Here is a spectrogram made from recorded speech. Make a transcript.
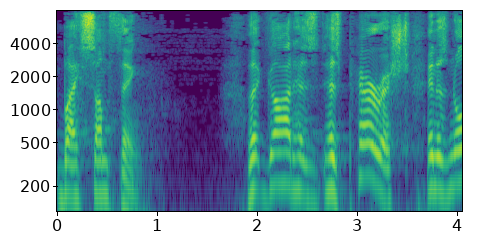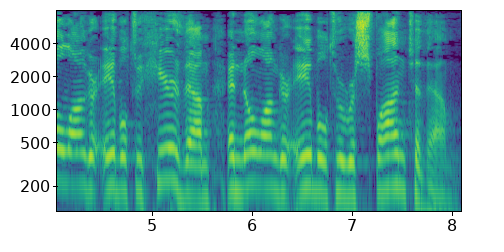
by something that God has, has perished and is no longer able to hear them and no longer able to respond to them.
